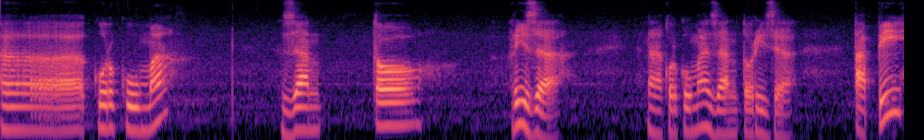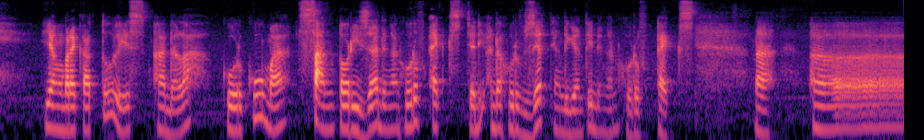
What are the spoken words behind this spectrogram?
uh, kurkuma xanthorrhiza. Nah, kurkuma xanthorrhiza tapi yang mereka tulis adalah kurkuma santoriza dengan huruf X. Jadi ada huruf Z yang diganti dengan huruf X. Nah, eh,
